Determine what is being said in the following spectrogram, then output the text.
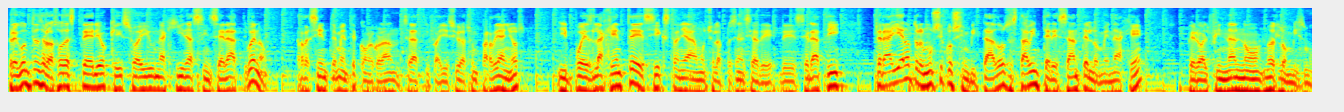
Pregúntenselo a Soda Stereo que hizo ahí una gira sin Cerati. Bueno, recientemente, como recordarán, Cerati falleció hace un par de años. Y pues la gente sí extrañaba mucho la presencia de, de Cerati. Traían otros músicos invitados, estaba interesante el homenaje, pero al final no, no es lo mismo.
